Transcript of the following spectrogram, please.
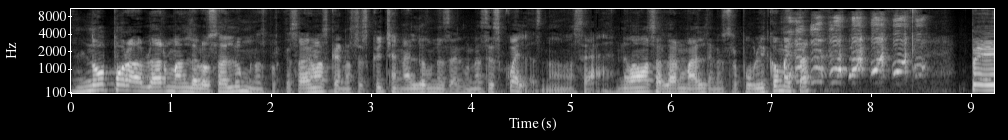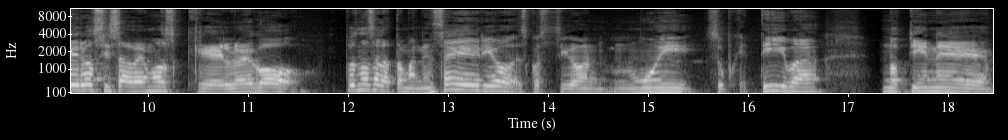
no por hablar mal de los alumnos, porque sabemos que nos escuchan alumnos de algunas escuelas, ¿no? O sea, no vamos a hablar mal de nuestro público meta, pero sí sabemos que luego, pues no se la toman en serio, es cuestión muy subjetiva, no tiene,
